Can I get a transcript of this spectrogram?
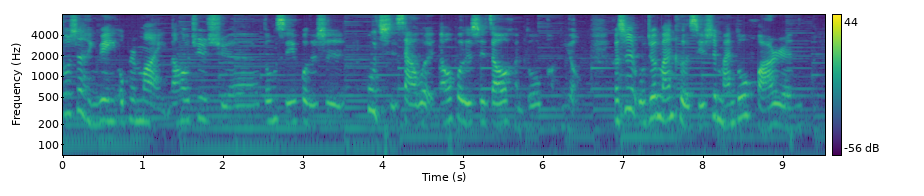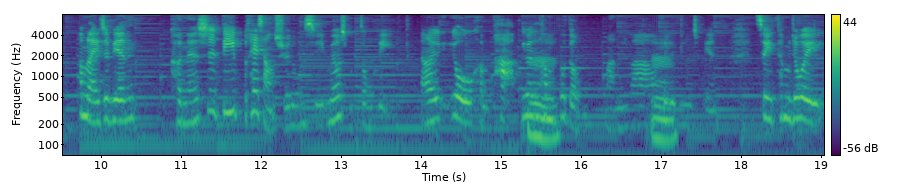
都是很愿意 open mind，然后去学东西，或者是不耻下问，然后或者是交很多朋友。可是我觉得蛮可惜，是蛮多华人他们来这边，可能是第一不太想学东西，没有什么动力，然后又很怕，因为他们嗯不懂马尼拉、嗯菲律宾这边，所以他们就会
